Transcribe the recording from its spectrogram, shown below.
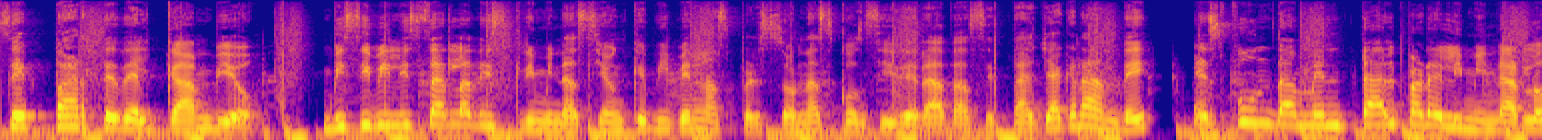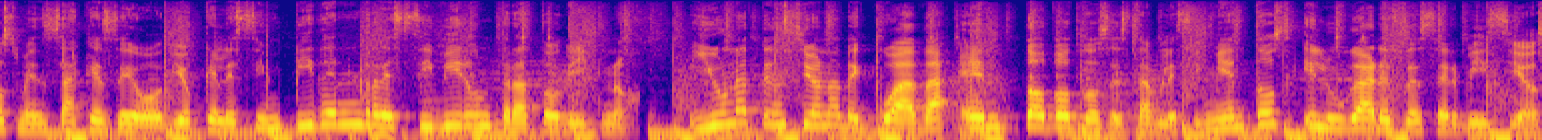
Sé parte del cambio. Visibilizar la discriminación que viven las personas consideradas de talla grande es fundamental para eliminar los mensajes de odio que les impiden recibir un trato digno y una atención adecuada en todos los establecimientos y lugares de servicios.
